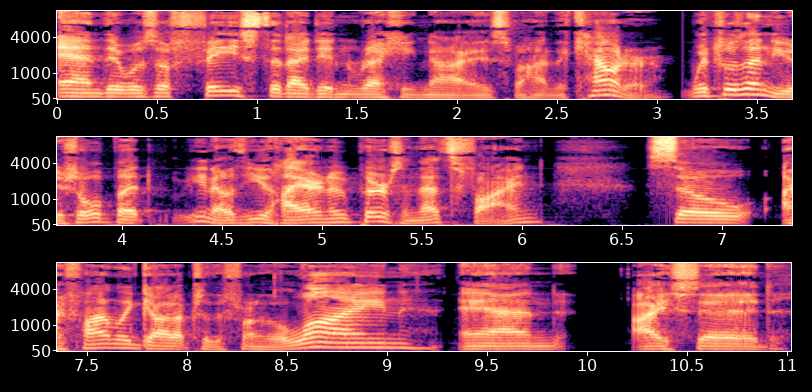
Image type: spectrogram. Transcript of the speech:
And there was a face that I didn't recognize behind the counter, which was unusual, but you know, you hire a new person, that's fine. So I finally got up to the front of the line and I said,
